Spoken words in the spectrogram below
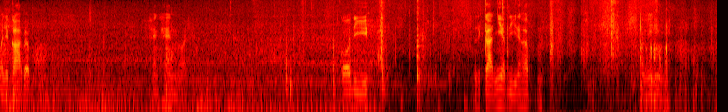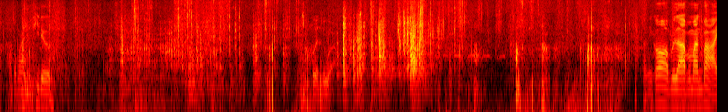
บรรยากาศแบบ แห้งๆหน่อย ก็ดีบรรยากาศเงียบดีนะครับอันนี้เราก็มาอยู่ที่เดิม เปิดด้วตอนนี้ก็เวลาประมาณบ่าย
